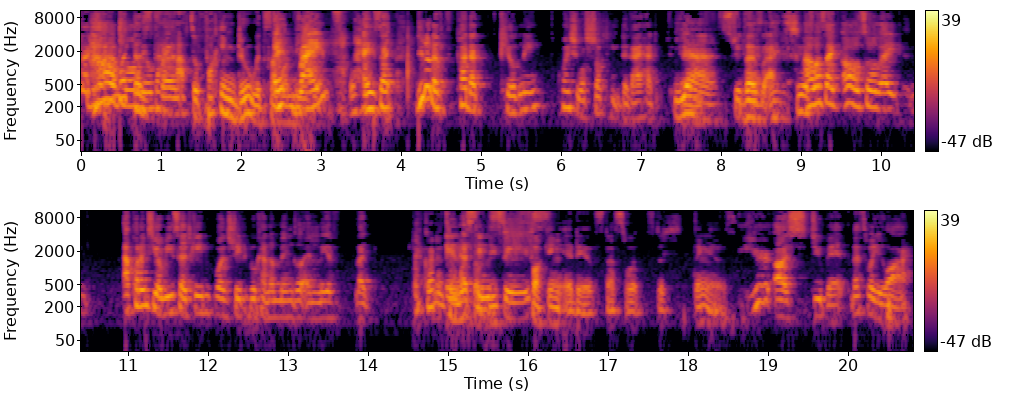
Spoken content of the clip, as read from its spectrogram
Like, How? What does that friends. have to fucking do with someone And, being right? Like, and it's like, do you know the part that killed me when she was shocked? He, the guy had um, Yeah, straight friends. actually- I was like, oh, so like, according to your research, gay people and straight people cannot mingle and live like according to most of these space. fucking idiots, that's what this thing is. you are stupid. That's what you are.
